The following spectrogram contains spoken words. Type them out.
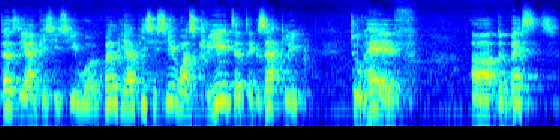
does the IPCC work? Well, the IPCC was created exactly to have uh, the best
